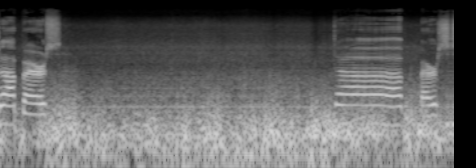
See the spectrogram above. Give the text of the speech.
Da bears. Bears.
